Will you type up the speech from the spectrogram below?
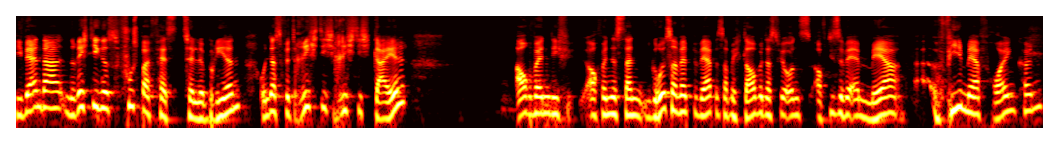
Die werden da ein richtiges Fußballfest zelebrieren und das wird richtig, richtig geil. Auch wenn die, auch wenn es dann ein größerer Wettbewerb ist, aber ich glaube, dass wir uns auf diese WM mehr, viel mehr freuen können.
